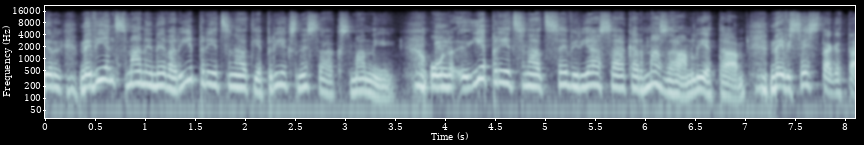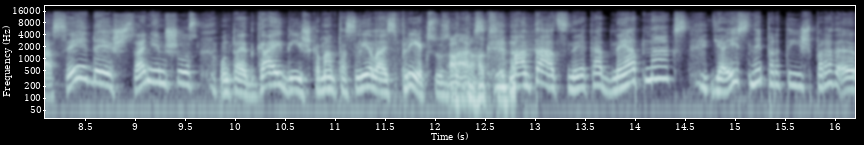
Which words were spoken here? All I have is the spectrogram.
ir, neviens mani nevar iepriecināt, ja prieks nesāks manī. Un iepriecināt sevi ir jāsāk ar mazām lietām. Nevis es tagad tā sēdēšu, saņemšos un tad gaidīšu, ka man tas lielais prieks uznāks. Atnāks, man tāds nekad neatnāks, ja es nepratīšu par, eh,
